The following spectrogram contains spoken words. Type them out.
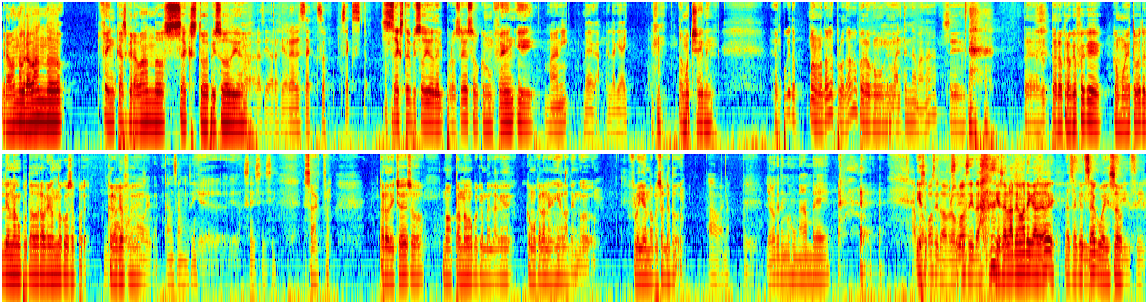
Grabando, grabando. Fincas grabando. Sexto episodio. Ahora sí, ahora sí, ahora el sexto. Sexto. Sexto episodio del proceso con Fen y Manny Vega, que es la que hay. estamos chilling. Es un poquito, bueno, no tan explotado, pero como Y que. martes nada más. Sí. pero, pero creo que fue que, como yo estuve todo el día en la computadora agregando cosas, pues creo que fue. Como que cansan, sí. Sí, sí, sí. Exacto. Pero dicho eso, vamos palmamos porque en verdad que como que la energía la tengo fluyendo a pesar de todo. Ah, bueno. Yo lo que tengo es un hambre. A Y eso- propósito, a propósito. Y esa es la temática de hoy. That's a good Sí, segue. So, Sí, sí.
